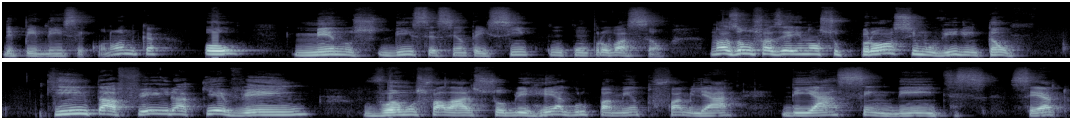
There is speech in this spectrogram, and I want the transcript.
dependência econômica ou menos de 65 com comprovação. Nós vamos fazer aí nosso próximo vídeo, então, quinta-feira que vem, vamos falar sobre reagrupamento familiar de ascendentes, certo?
